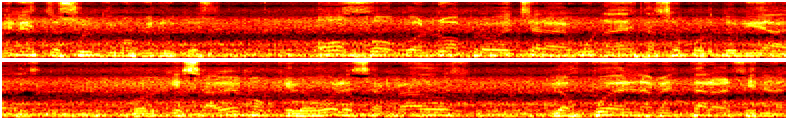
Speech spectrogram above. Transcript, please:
en estos últimos minutos. Ojo con no aprovechar alguna de estas oportunidades, porque sabemos que los goles cerrados los pueden lamentar al final.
